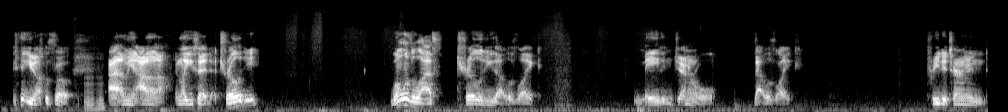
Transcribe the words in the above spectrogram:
you know. So mm-hmm. I, mean, I don't know. And like you said, a trilogy. When was the last trilogy that was like made in general? That was like predetermined.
